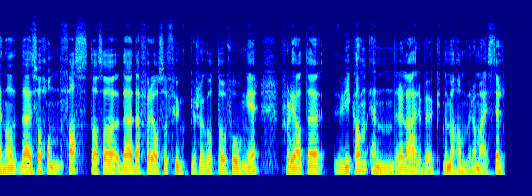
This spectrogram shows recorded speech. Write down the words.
en av, det er så håndfast. altså Det er derfor det også funker så godt overfor unger. Fordi at eh, vi kan endre lærebøkene med hammer og meisel.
